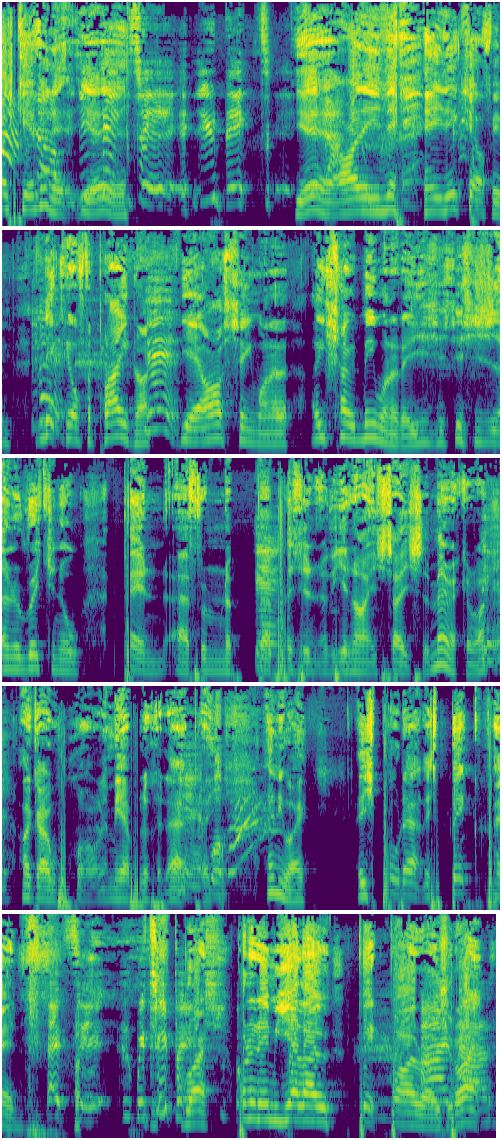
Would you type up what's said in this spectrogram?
was "Fuck giving it, You yeah. nicked it. You nicked it. Yeah, I, he, nick- he nicked it off him, nicked it off the plane, right? Yeah. I've seen one of. The, he showed me one of these. He says, "This is an original pen uh, from the Yeah. uh, President of the United States of America, right?" Yeah. I go, "Well, let me have a look at that, Yeah, please." well- Anyway, he's pulled out this big pen. That's it. With tippets. Right, one of them yellow big biros, I right?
